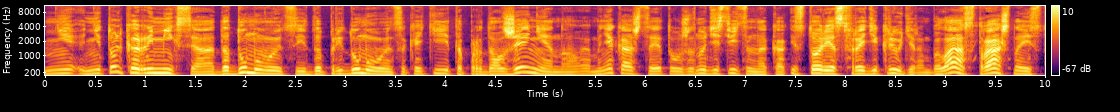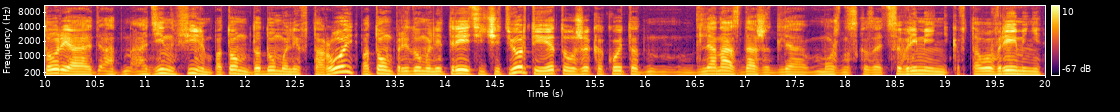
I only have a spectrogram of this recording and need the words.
не, не только ремиксы, а додумываются и допридумываются какие-то продолжения, но э, мне кажется, это уже, ну, действительно, как история с Фредди Крюгером. Была страшная история, од- од- один фильм, потом додумали второй, потом придумали третий, четвертый, и это уже какой-то для нас, даже для, можно сказать, современников того времени,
